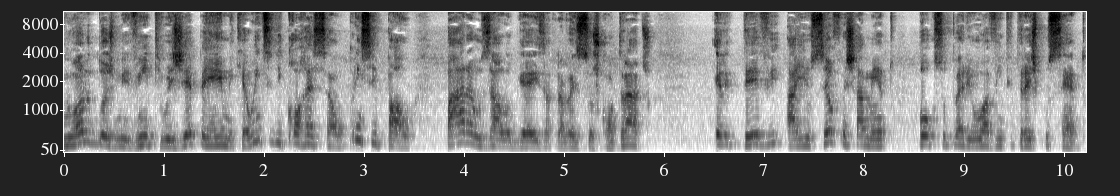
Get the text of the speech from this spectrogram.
no ano de 2020, o IGPM, que é o índice de correção principal para os aluguéis através de seus contratos, ele teve aí o seu fechamento pouco superior a 23%,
